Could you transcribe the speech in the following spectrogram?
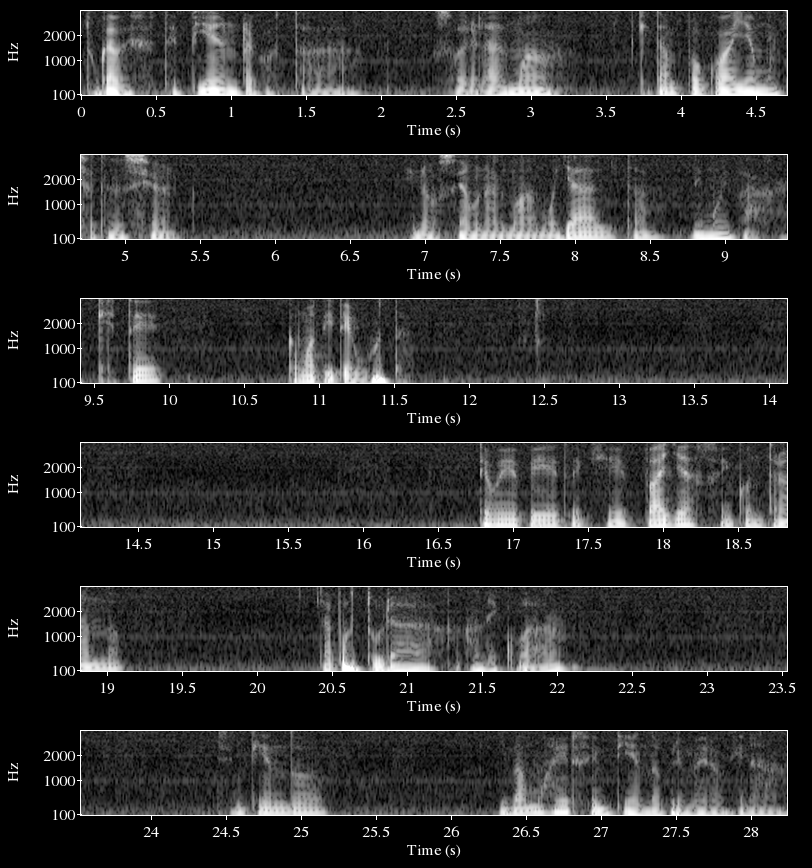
tu cabeza esté bien recostada sobre la almohada, que tampoco haya mucha tensión y no sea una almohada muy alta ni muy baja, que esté como a ti te gusta. te voy a pedir que vayas encontrando la postura adecuada, sintiendo, y vamos a ir sintiendo primero que nada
